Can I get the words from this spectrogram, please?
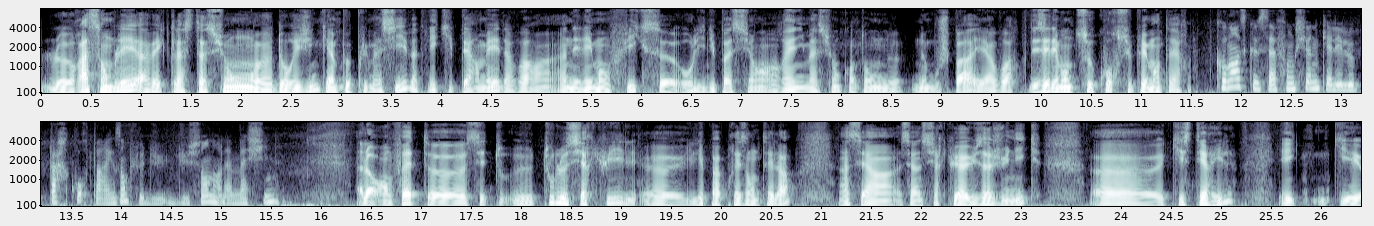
le rassembler avec la station d'origine qui est un peu plus massive et qui permet d'avoir un, élément fixe au lit du patient en réanimation quand on ne bouge pas et avoir des éléments de secours supplémentaires. Comment est-ce que ça fonctionne? Quel est le parcours, par exemple, du, du sang dans la machine? Alors en fait, euh, c'est tout, euh, tout le circuit, euh, il n'est pas présenté là. Hein, c'est un, circuit à usage unique qui est stérile et qui est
